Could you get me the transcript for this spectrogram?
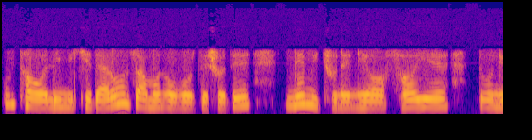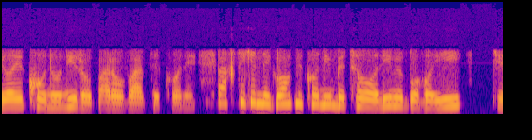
اون تعالیمی که در اون زمان آورده شده نمی‌تونه نیازهای دنیای کنونی رو برآورده کنه. وقتی که نگاه می‌کنیم به تعالیم باهایی که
